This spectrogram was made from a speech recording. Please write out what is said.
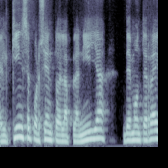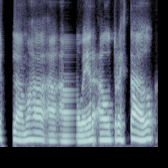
el 15% de la planilla de Monterrey la vamos a, mover a otro estado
